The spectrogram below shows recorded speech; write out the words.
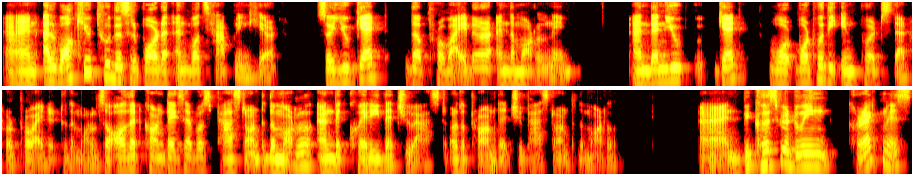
And I'll walk you through this report and what's happening here. So you get the provider and the model name, and then you get what, what were the inputs that were provided to the model. So all that context that was passed on to the model and the query that you asked or the prompt that you passed on to the model. And because we're doing correctness,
